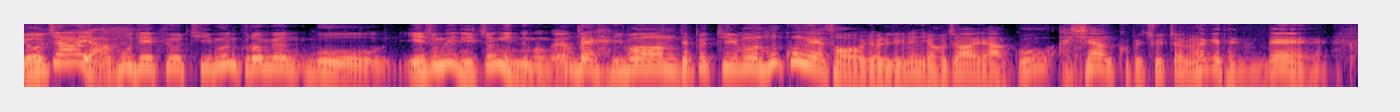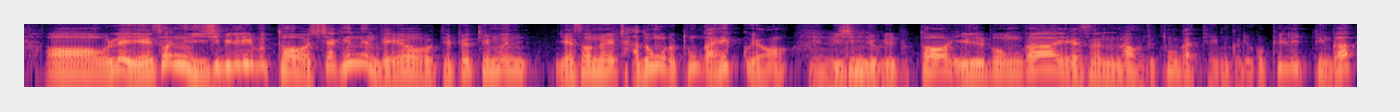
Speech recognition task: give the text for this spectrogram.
여자 야구 대표팀은 그러면 뭐 예정된 일정이 있는 건가요? 네, 이번 대표팀은 홍콩에서 열리는 여자 야구 아시안컵에 출전을 하게 되는데, 어, 원래 예선은 21일부터 시작했는데요. 대표팀은 예선을 자동으로 통과했고요. 음. 26일부터 일본과 예선 라운드 통과팀, 그리고 필리핀과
